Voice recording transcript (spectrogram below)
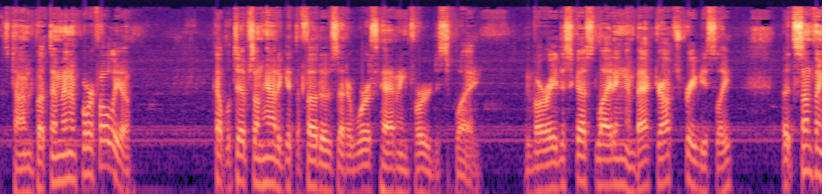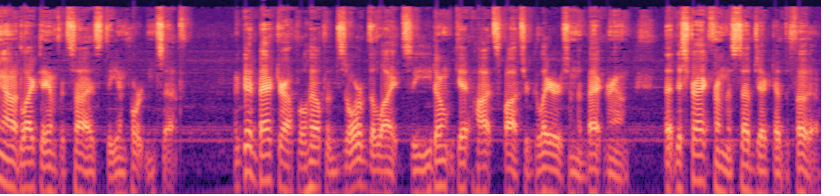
it's time to put them in a portfolio. A couple tips on how to get the photos that are worth having for display. We've already discussed lighting and backdrops previously, but something I would like to emphasize the importance of. A good backdrop will help absorb the light so you don't get hot spots or glares in the background that distract from the subject of the photo.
